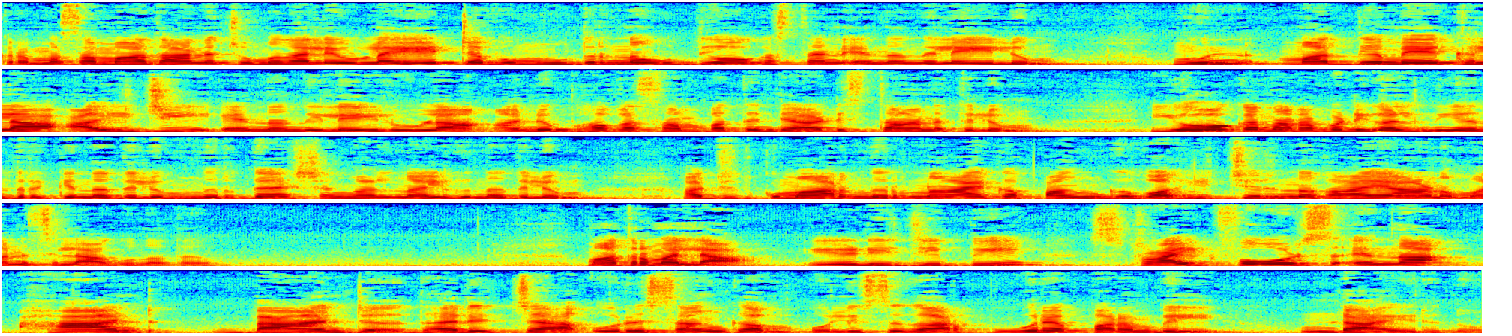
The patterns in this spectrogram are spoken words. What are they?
ക്രമസമാധാന ചുമതലയുള്ള ഏറ്റവും മുതിർന്ന ഉദ്യോഗസ്ഥൻ എന്ന നിലയിലും മുൻ മധ്യമേഖല ഐ ജി എന്ന നിലയിലുള്ള അനുഭവ സമ്പത്തിന്റെ അടിസ്ഥാനത്തിലും യോഗ നടപടികൾ നിയന്ത്രിക്കുന്നതിലും നിർദ്ദേശങ്ങൾ നൽകുന്നതിലും അജിത് കുമാർ നിർണായക പങ്ക് വഹിച്ചിരുന്നതായാണ് മനസ്സിലാകുന്നത്. മാത്രമല്ല A D G P strike force എന്ന ഹാൻഡ് ബാൻഡ് ധരിച്ച ഒരു സംഘം പോലീസുകാർ പൂരപ്പറമ്പിൽ ഉണ്ടായിരുന്നു.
